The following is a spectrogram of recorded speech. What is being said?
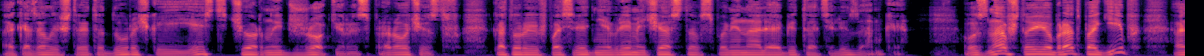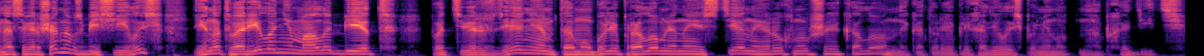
Оказалось, что эта дурочка и есть черный Джокер из пророчеств, которые в последнее время часто вспоминали обитатели замка. Узнав, что ее брат погиб, она совершенно взбесилась и натворила немало бед. Подтверждением тому были проломленные стены и рухнувшие колонны, которые приходилось поминутно обходить.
